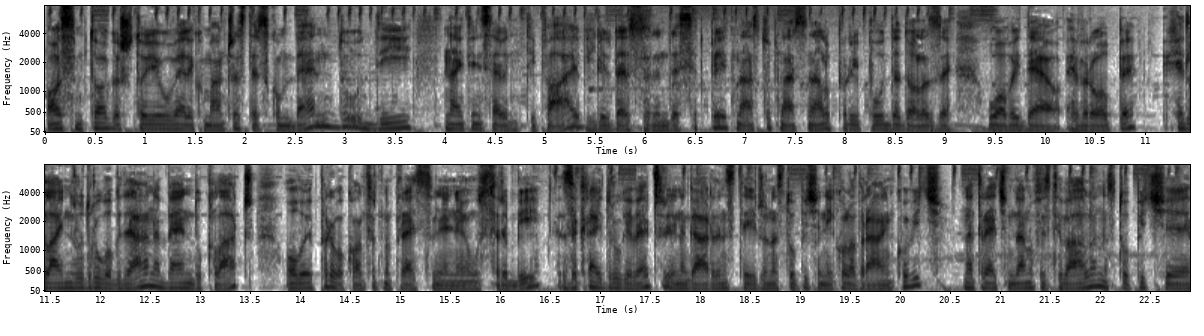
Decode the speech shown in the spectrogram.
Osim toga što je u velikom mančesterskom bendu The 1975, 1975 nastup na Arsenalu prvi put da dolaze u ovaj deo Evrope, headlineru drugog dana, bendu Klač. Ovo je prvo koncertno predstavljanje u Srbiji. Za kraj druge večeri na Garden Stage-u nastupit će Nikola Vranković. Na trećem danu festivala nastupit će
